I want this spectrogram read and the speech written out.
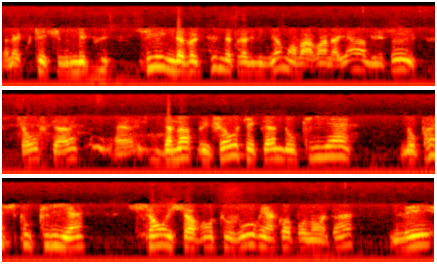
ben, écoutez, si vous ne plus, s'ils ne veulent plus de notre aluminium, on va avoir d'ailleurs, bien sûr. Sauf que, euh, il demeure une chose, c'est que nos clients, nos principaux clients sont et seront toujours et encore pour longtemps les,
